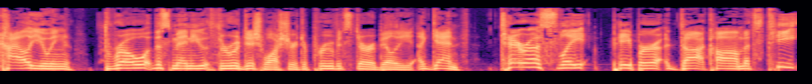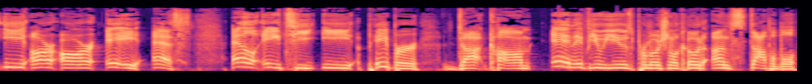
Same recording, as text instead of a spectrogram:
Kyle Ewing, throw this menu through a dishwasher to prove its durability. Again, TerraSlatePaper.com. That's T E R R A S L A T E paper.com. And if you use promotional code unstoppable,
